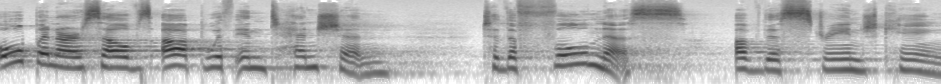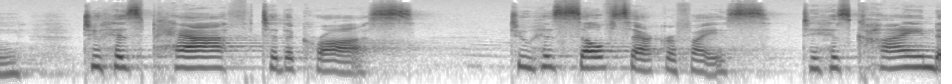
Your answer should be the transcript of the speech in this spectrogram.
open ourselves up with intention to the fullness of this strange king, to his path to the cross, to his self sacrifice, to his kind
